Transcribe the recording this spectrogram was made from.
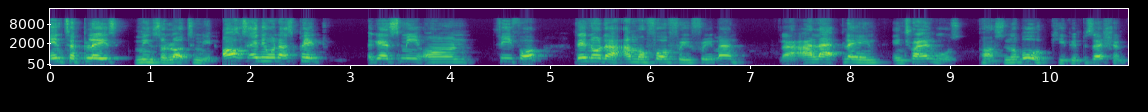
interplays means a lot to me. Ask anyone that's played against me on FIFA, they know that I'm a 433 man. Like I like playing in triangles, passing the ball, keeping possession.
